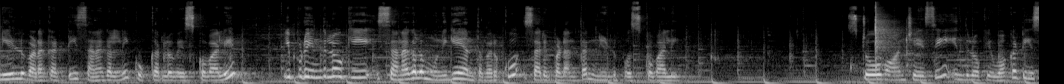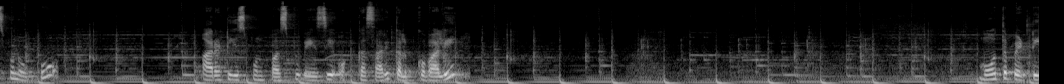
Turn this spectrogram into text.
నీళ్ళు వడకట్టి శనగల్ని కుక్కర్లో వేసుకోవాలి. ఇప్పుడు ఇందులోకి శనగలు మునిగేంత వరకు సరిపడంత నీళ్ళు పోసుకోవాలి. స్టవ్ ఆన్ చేసి ఇందులోకి ఒక టీ స్పూన్ ఉప్పు అర టీ స్పూన్ పసుపు వేసి ఒక్కసారి కలుపుకోవాలి. మూత పెట్టి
